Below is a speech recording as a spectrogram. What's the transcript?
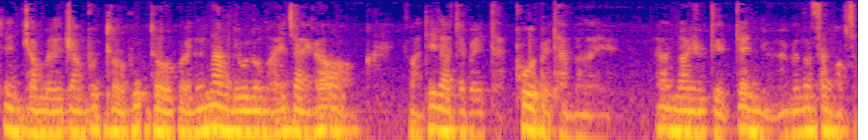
เช่นคำบริกรรมพุทโธพุทโธไปแล้วนั่งดูลมหายใจเขาออก ก่อนที่เราจะไปพูดไปทำอะไร ถ้าเรายังตื่นเต้นอยู่เราก็ต้องสงบส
